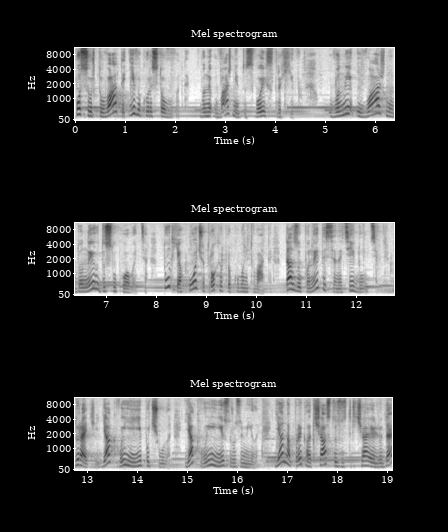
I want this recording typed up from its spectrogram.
посортувати і використовувати. Вони уважні до своїх страхів. Вони уважно до них дослуховуються. Тут я хочу трохи прокоментувати та зупинитися на цій думці. До речі, як ви її почули, як ви її зрозуміли. Я, наприклад, часто зустрічаю людей,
